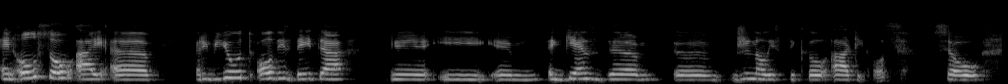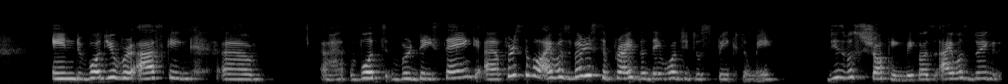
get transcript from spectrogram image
And also I uh, reviewed all this data uh, um, against the uh, journalistical articles. So, and what you were asking, um, uh, what were they saying? Uh, first of all, I was very surprised that they wanted to speak to me. This was shocking because I was doing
